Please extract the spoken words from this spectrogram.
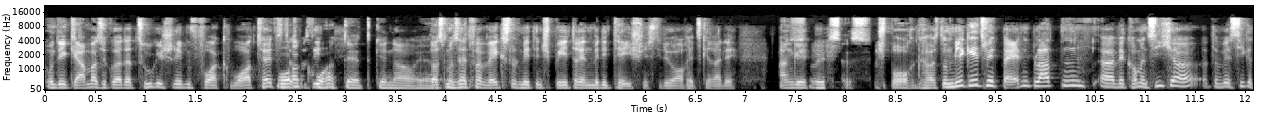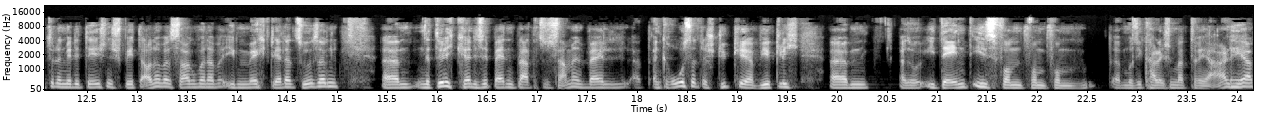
Und in Klammer sogar dazu geschrieben For Quartet. For Quartet, genau. Ja. Dass man es nicht verwechselt mit den späteren Meditations, die du auch jetzt gerade angesprochen so hast. Und mir geht's mit beiden Platten. Äh, wir kommen sicher, da wird sicher zu den Meditations später auch noch was sagen wollen, aber ich möchte gleich dazu sagen, ähm, natürlich gehören diese beiden Platten zusammen, weil ein Großteil der Stücke ja wirklich ähm, also ident ist vom, vom, vom äh, musikalischen Material her.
